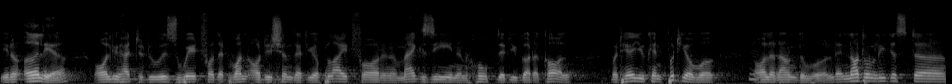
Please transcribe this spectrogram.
you know earlier all you had to do is wait for that one audition that you applied for in a magazine and hope that you got a call but here you can put your work mm. all around the world. And not only just uh,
